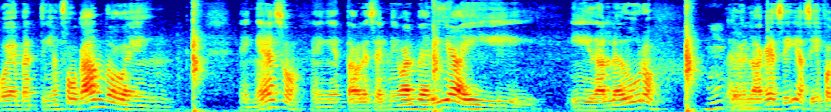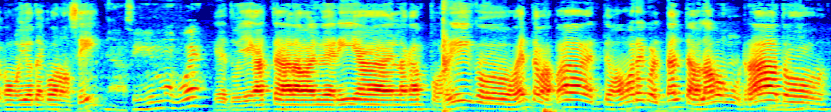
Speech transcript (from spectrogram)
pues me estoy enfocando en, en eso, en establecer mi barbería y, y darle duro. De verdad que sí, así fue como yo te conocí. Así mismo fue. Que tú llegaste a la barbería en la Campo Rico, vente papá, este, vamos a recortar, te hablamos un rato.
